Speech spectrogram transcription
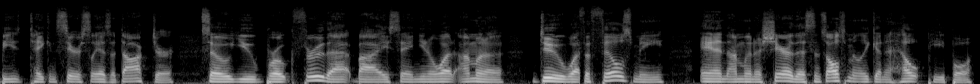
be taken seriously as a doctor. So you broke through that by saying, you know what, I'm going to do what fulfills me. and I'm going to share this. And it's ultimately going to help people.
